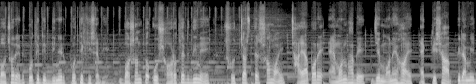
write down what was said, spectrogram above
বছরের প্রতিটি দিনের প্রতীক হিসেবে। বসন্ত ও শরতের দিনে সূর্যাস্তের সময় ছায়া পড়ে এমনভাবে যে মনে হয় একটি সাপ পিরামিড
